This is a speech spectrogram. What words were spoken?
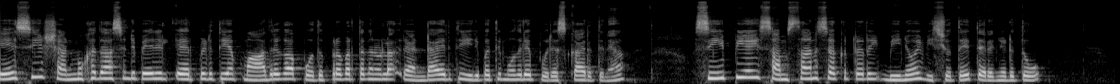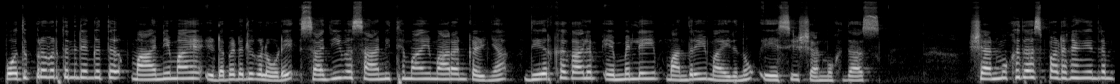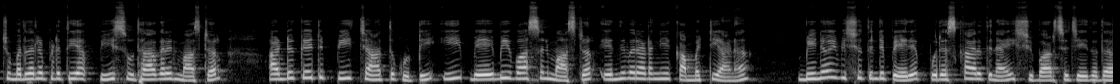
A C ഷൺമുഖദാസിന്റെ പേരിൽ ഏർപ്പെടുത്തിയ മാതൃകാ പൊതുപ്രവർത്തകനുള്ള രണ്ടായിരത്തി ഇരുപത്തി മൂന്നിലെ പുരസ്കാരത്തിന് സി പി ഐ സംസ്ഥാന സെക്രട്ടറി ബിനോയ് വിശ്വത്തെ തെരഞ്ഞെടുത്തു. പൊതുപ്രവർത്തന രംഗത്ത് മാന്യമായ ഇടപെടലുകളോടെ സജീവ സാന്നിധ്യമായി മാറാൻ കഴിഞ്ഞ ദീർഘകാലം എം എൽ എയും മന്ത്രിയുമായിരുന്നു എ സി ഷൺമുഖദാസ്. ഷൺമുഖദാസ് പഠനകേന്ദ്രം ചുമതലപ്പെടുത്തിയ P Sudhakaran master advocate P Chathukutty E Baby Vasan master എന്നിവരടങ്ങിയ കമ്മിറ്റിയാണ് ബിനോയ് വിശ്വത്തിന്റെ പേര് പുരസ്കാരത്തിനായി ശുപാർശ ചെയ്തത്.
